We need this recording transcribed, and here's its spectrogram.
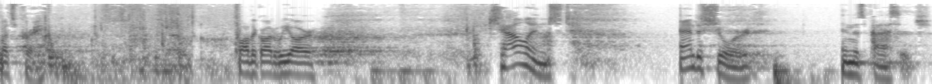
Let's pray. Father God, we are challenged and assured in this passage.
